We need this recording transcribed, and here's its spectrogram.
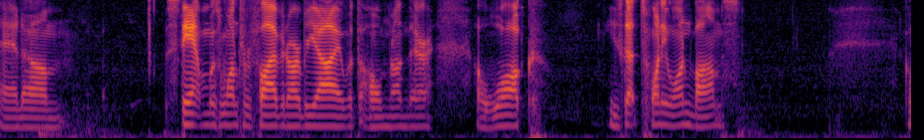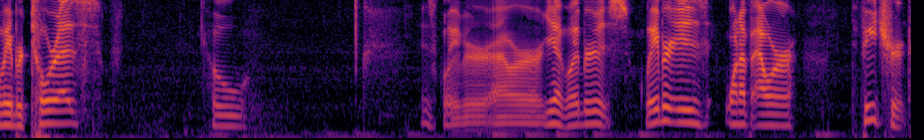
And um, Stanton was one for five in RBI with the home run there, a walk. He's got 21 bombs. Gleyber Torres, who is Gleyber our yeah Gleyber is Gleyber is one of our featured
